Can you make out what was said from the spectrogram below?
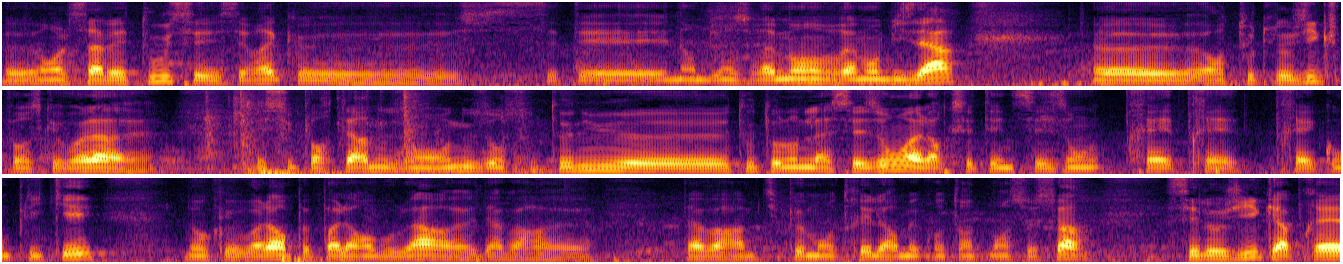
on le savait tous et c'est vrai que c'était une ambiance vraiment, vraiment bizarre. Euh, en toute logique, je pense que voilà, les supporters nous ont, nous ont soutenus euh, tout au long de la saison, alors que c'était une saison très très très compliquée. Donc euh, voilà, on ne peut pas leur en vouloir d'avoir d'avoir un petit peu montré leur mécontentement ce soir. C'est logique. Après,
